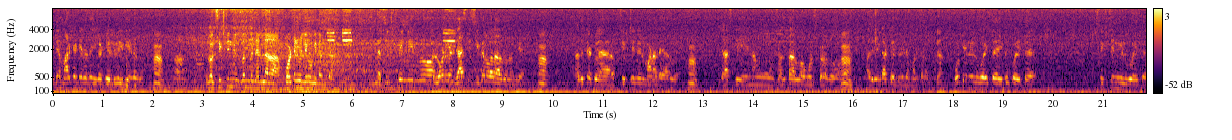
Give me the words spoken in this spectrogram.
ಇದೇ ಮಾರ್ಕೆಟ್ ಇರೋದು ಈಗ ಟ್ವೆಲ್ ವೀಲ್ಗೆ ಇರೋದು. ಹಾಂ. ಇವಾಗ ಸಿಕ್ಸ್ಟೀನ್ ವೀಲ್ ಬಂದಮೇಲೆ ಎಲ್ಲ ಫೋರ್ಟೀನ್ ವೀಲಿಗೆ ಹೋಗಿದೆ ಅಂತ. ಇಲ್ಲ ಸಿಕ್ಸ್ಟೀನ್ ಇನ್ನು ಲೋಡ್ಗಳು ಜಾಸ್ತಿ ಸಿಗಲ್ವಲ್ಲ ಅದು ನಮಗೆ. ಹಾಂ. ಅದಕ್ಕೆ ಸಿಕ್ಸ್ಟೀನ್ ಇಲ್ಲಿ ಮಾಡಲ್ಲ ಯಾರು. ಹಾಂ. ಜಾಸ್ತಿ ನಾವು ಸ್ವಂತ ಅಲ್ವಾ ಓಡಿಸ್ಕೊಳ್ಳೋದು. ಅದರಿಂದ ಟ್ವೆಲ್ ವೀಲೇ ಮಾಡ್ಕೊಳ್ಳೋದು. ಫೋರ್ಟೀನ್ ವೀಲ್ಗೂ ಐತೆ ಇದಕ್ಕೂ ಐತೆ ಸಿಕ್ಸ್ಟೀನ್ ವೀಲ್ಗೂ ಐತೆ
